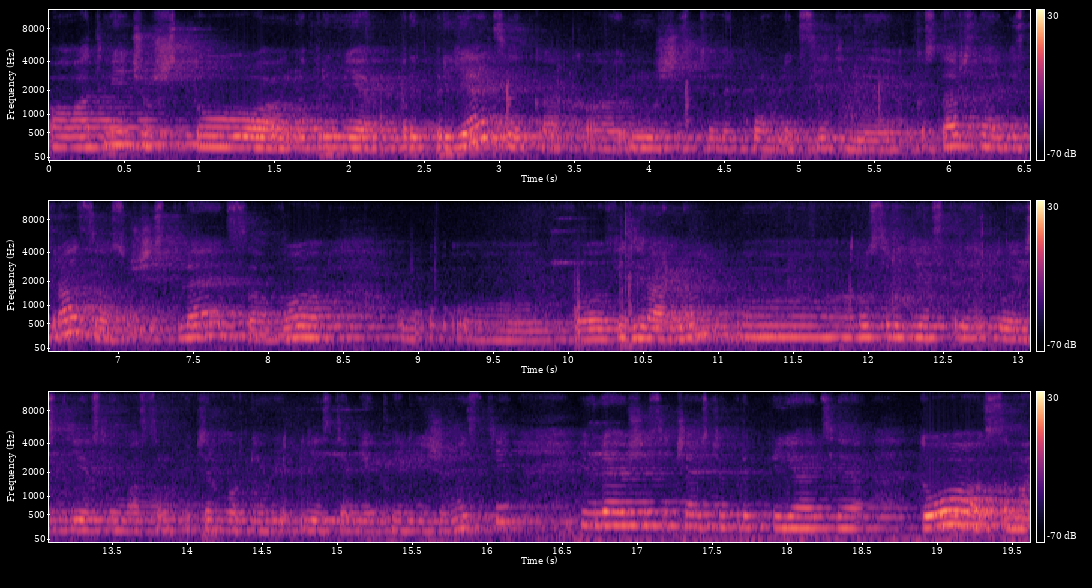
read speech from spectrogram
А, отмечу, что, например, предприятие как э, имущественный комплекс единый, государственная регистрация осуществляется в, в федеральном э, Росреестре, то есть если у вас в Санкт-Петербурге есть объект недвижимости, являющийся частью предприятия, то сама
